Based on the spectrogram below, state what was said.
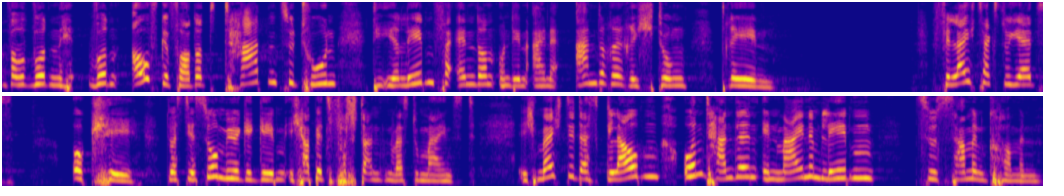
wurden, wurden aufgefordert, Taten zu tun, die ihr Leben verändern und in eine andere Richtung drehen. Vielleicht sagst du jetzt, okay, du hast dir so Mühe gegeben, ich habe jetzt verstanden, was du meinst. Ich möchte, dass Glauben und Handeln in meinem Leben zusammenkommen.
